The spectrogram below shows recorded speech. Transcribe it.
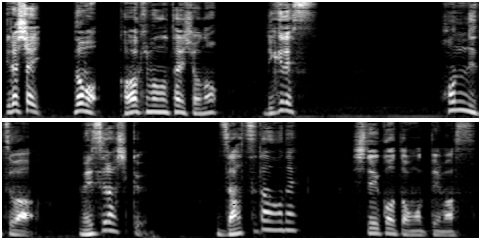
いらっしゃい。どうも、乾き物大将の陸です。本日は珍しく雑談をね、していこうと思っています。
